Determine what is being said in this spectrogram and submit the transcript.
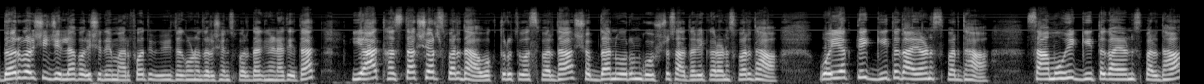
दरवर्षी जिल्हा परिषदेमार्फत विविध गुणदर्शन स्पर्धा घेण्यात येतात. यात हस्ताक्षर स्पर्धा वक्तृत्व स्पर्धा शब्दांवरून गोष्ट सादरीकरण स्पर्धा वैयक्तिक गीत गायन स्पर्धा सामूहिक गीत गायन स्पर्धा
